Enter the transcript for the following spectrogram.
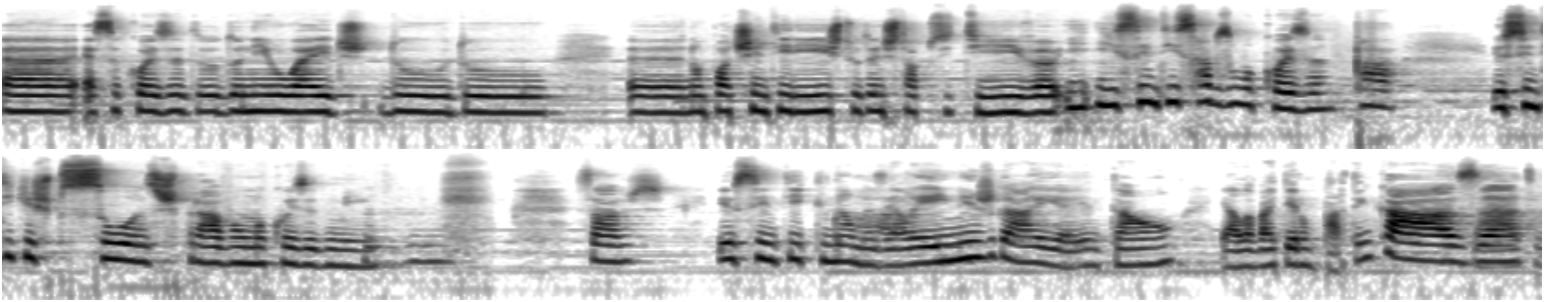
uh, essa coisa do, do, New Age, do, do uh, não podes sentir isto, tens de estar positiva. E, e, senti, sabes uma coisa? Pá, eu senti que as pessoas esperavam uma coisa de mim. Uhum. Sabes? Eu senti que não, mas ela é Inês Gaia, então ela vai ter um parto em casa, Exato,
